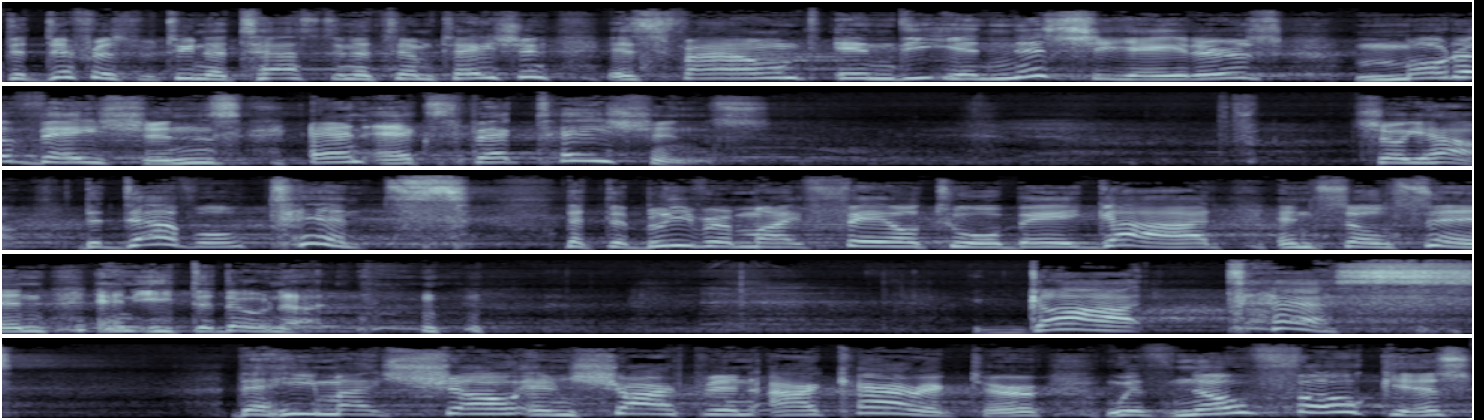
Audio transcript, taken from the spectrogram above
The difference between a test and a temptation is found in the initiator's motivations and expectations. Show you how. The devil tempts that the believer might fail to obey God and so sin and eat the donut. God tests that he might show and sharpen our character with no focus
